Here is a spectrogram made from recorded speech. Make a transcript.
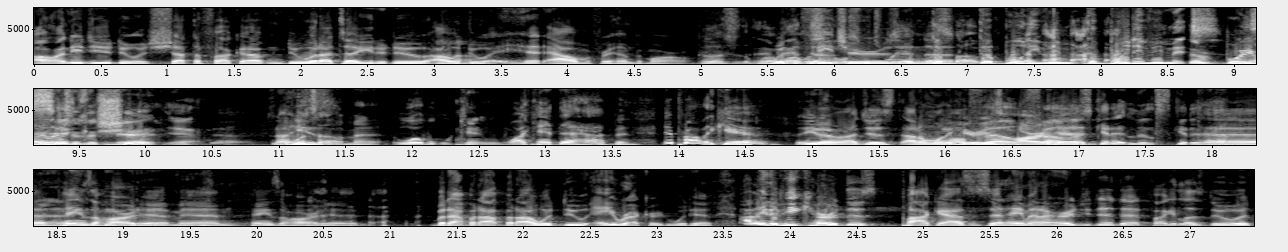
all I need you to do is shut the fuck up and do what I tell you to do. I would do a hit album for him tomorrow. Let's- With the features and the- The booty, rem- the booty remix. The booty was remix is a shit. Yeah. Now what's he's up, man? What, what can, why can't that happen? it probably can. You know, I just I don't want to Come on, hear his Fel, hard Fel, head. Let's get it. Let's get it Uh, happening. man. Pain's a hard head, man. Pain's a hard head. But I, but I, but I would do a record with him. I mean, if he heard this podcast and said, "Hey, man, I heard you did that. Fuck it, let's do it."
